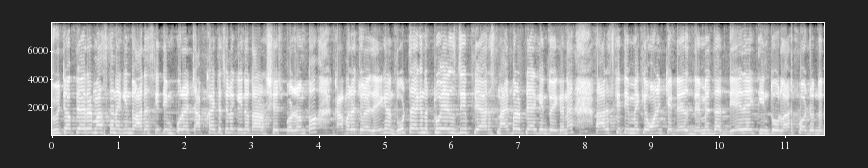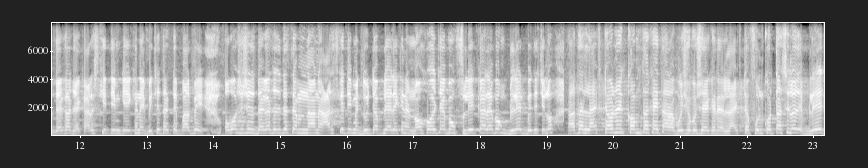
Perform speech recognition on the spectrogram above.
দুইটা প্লেয়ারের মাঝখানে কিন্তু আর এসকে টিম পুরো চাপ খাইতেছিল, কিন্তু তারা শেষ পর্যন্ত কাভারে চলে যায়। এখানে দূর থেকে কিন্তু two X G player sniper player কিন্তু এখানে আর এসকে টিমকে অনেককে ড্যামেজ দিয়ে দেয়, কিন্তু লাস্ট পর্যন্ত দেখা যায় আর এসকে টিমকে এখানে বেঁচে থাকতে পারবে অবশেষে দেখা যাচ্ছে মানে আর এসকে টিমের দুইটা প্লেয়ার এখানে নক হয়ে যায় এবং ফ্লিকার এবং ব্লেড বেঁচেছিল তাদের লাইফটা অনেক কম থাকায় তারা বসে বসে এখানে লাইফটা ফুল করতে আসছিল ব্লেড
